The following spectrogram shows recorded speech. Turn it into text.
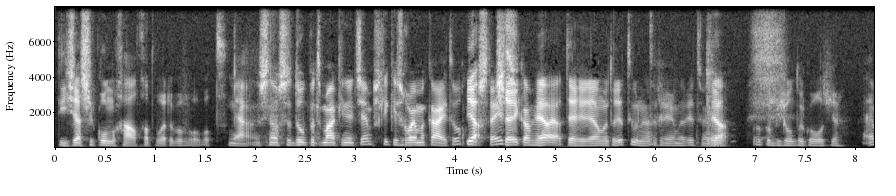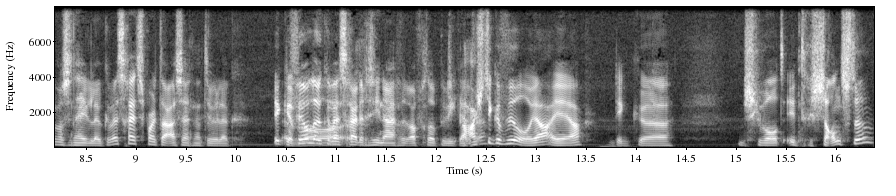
die zes seconden gehaald gaat worden bijvoorbeeld. Ja, de snelste doelpunt te maken in de Champions League is Roy Mackay, toch? Ja, Nog steeds? zeker. Ja, ja, tegen Real Madrid toen. Hè? Tegen Real Madrid toen, ja. ja. Ook een bijzonder goaltje. En was een hele leuke wedstrijd, Sparta AZ natuurlijk. Ik heb veel wel, leuke wedstrijden gezien eigenlijk afgelopen weekend. Hartstikke hè? veel, ja, ja, ja. Ik denk uh, misschien wel het interessantste.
